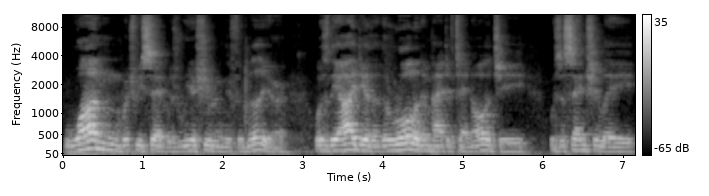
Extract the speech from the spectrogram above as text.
One, which we said was reassuringly familiar, was the idea that the role and impact of technology was essentially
